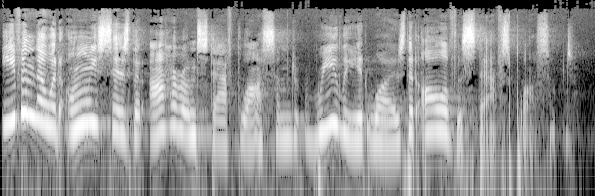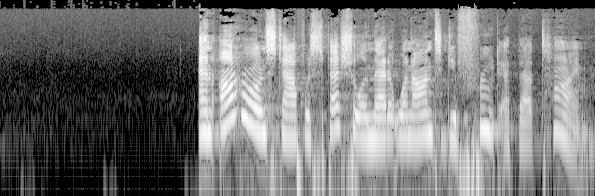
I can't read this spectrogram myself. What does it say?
Even though it only says that Aharon's staff blossomed, really it was that all of the staffs blossomed. And Aharon's staff was special in that it went on to give fruit at that time.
